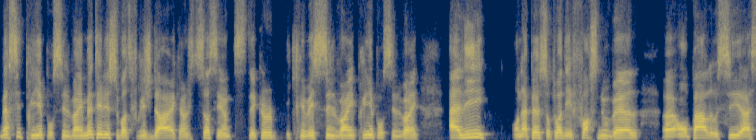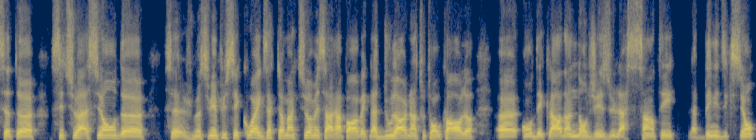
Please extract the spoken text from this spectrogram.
Merci de prier pour Sylvain. Mettez-les sur votre frigidaire. Quand je dis ça, c'est un petit sticker. Écrivez Sylvain. Priez pour Sylvain. Ali, on appelle sur toi des forces nouvelles. Euh, on parle aussi à cette euh, situation de. Je me souviens plus c'est quoi exactement que tu as, mais ça a rapport avec la douleur dans tout ton corps. Euh, on déclare dans le nom de Jésus la santé, la bénédiction.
